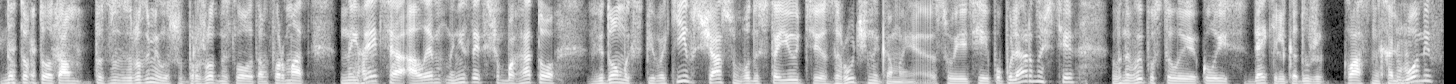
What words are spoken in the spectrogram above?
Ну тобто, там зрозуміло, що про жодне слово там формат не йдеться, але мені здається, що багато відомих співаків з часом вони стають заручниками своєї цієї популярності. Вони випустили колись декілька дуже класних альбомів.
